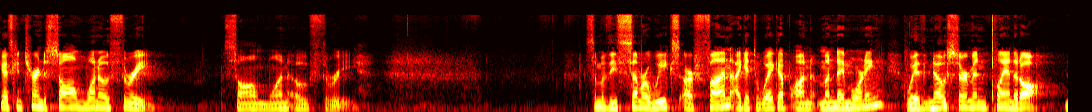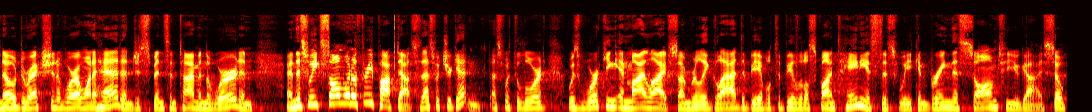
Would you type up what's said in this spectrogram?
You guys can turn to Psalm 103. Psalm 103. Some of these summer weeks are fun. I get to wake up on Monday morning with no sermon planned at all, no direction of where I want to head, and just spend some time in the Word. And, and this week, Psalm 103 popped out. So that's what you're getting. That's what the Lord was working in my life. So I'm really glad to be able to be a little spontaneous this week and bring this psalm to you guys. So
